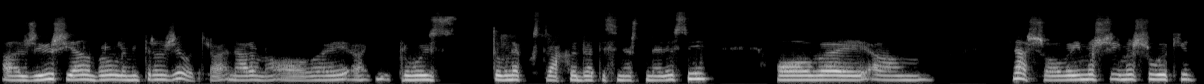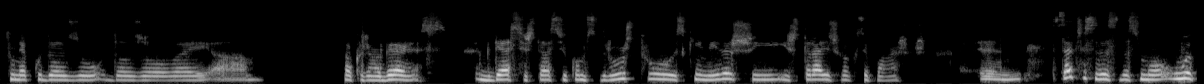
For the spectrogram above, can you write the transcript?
a, živiš jedan vrlo limitiran život. Naravno, ovaj, a, prvo iz tog nekog straha da ti se nešto ne desi, ovaj, um, znaš, ovaj, imaš, imaš uvek tu neku dozu, dozu ovaj, um, kako kažem, awareness, gde si, šta si, u kom si društvu, s kim ideš i, i šta radiš, kako se ponašaš. E, seća se da, da smo uvek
